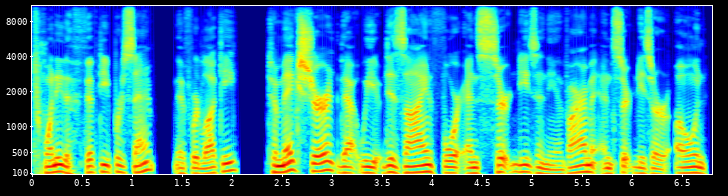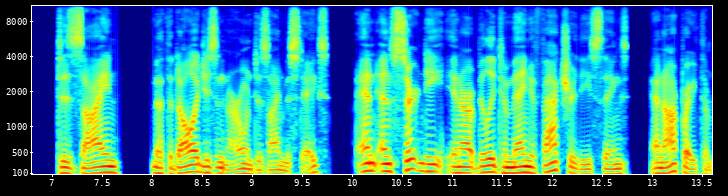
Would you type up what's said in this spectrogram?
20 to 50%, if we're lucky, to make sure that we design for uncertainties in the environment, uncertainties in our own design methodologies and our own design mistakes, and uncertainty in our ability to manufacture these things and operate them.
